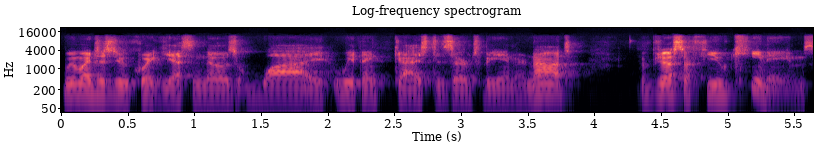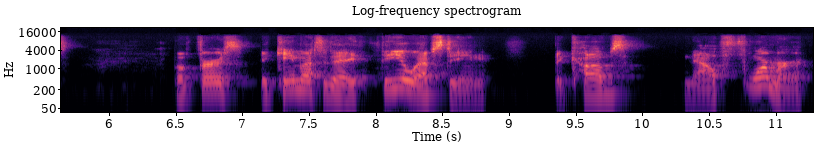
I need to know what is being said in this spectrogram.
We might just do a quick yes and no's why we think guys deserve to be in or not, of just a few key names. But first, it came out today. Theo Epstein, the Cubs, now former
